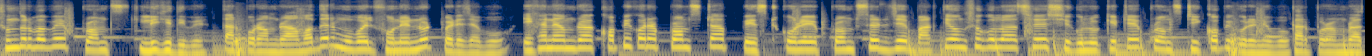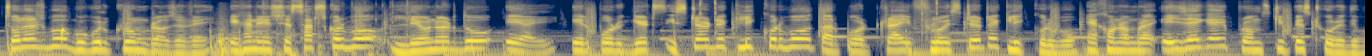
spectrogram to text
সুন্দরভাবে প্রম্পটস লিখে দিবে। তারপর আমরা আমাদের মোবাইল ফোনের নোট পেড়ে যাব। এখানে আমরা কপি করা প্রম্পটসটা পেস্ট করে প্রম্পটসের যে বাড়তি অংশগুলো আছে, সেগুলো কেটে প্রম্পটসটি কপি করে নেব। তারপর আমরা চলে আসব গুগল ক্রোম ব্রাউজারে এখানে এসে সার্চ করব লিওনার্দো এআই এরপর গেটস স্টার্টে ক্লিক করব, তারপর ট্রাই ফ্লো স্টার্টে ক্লিক করব। এখন আমরা এই জায়গায় প্রম্পটসটি পেস্ট করে দেব।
